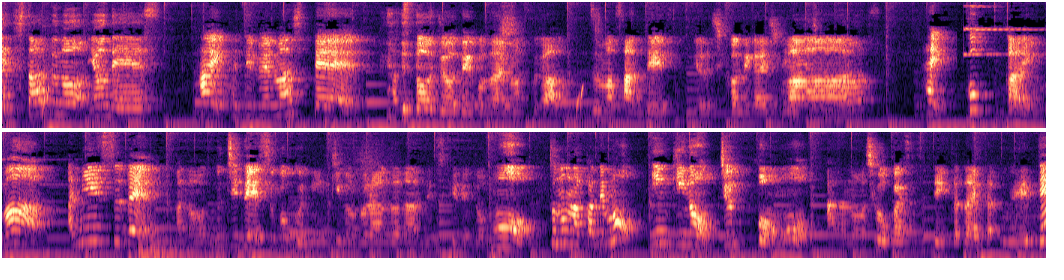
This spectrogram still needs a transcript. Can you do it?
いスタッフの4です。はいはじめまして。初登場でございますが ずまさんです。よろしくお願いします。はい今回はアニエスベあのうちですごく人気のブランドなんですけれどもその中でも人気の10本をあの紹介させていただいた上で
